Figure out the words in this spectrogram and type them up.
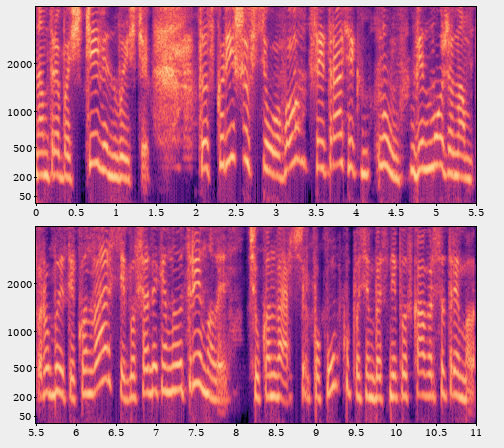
Нам треба ще він вищий. То, скоріше всього, цей трафік, ну, він може нам робити конверсії, бо все-таки ми отримали цю конверсію. Покупку, потім без Covers отримали.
